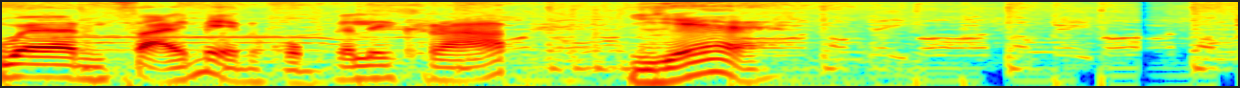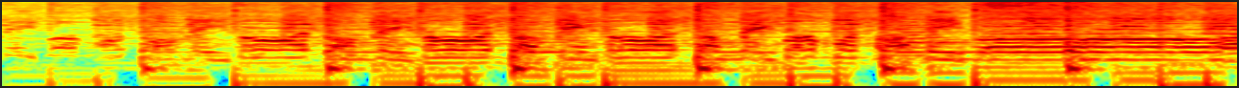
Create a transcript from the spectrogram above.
แวนสายเมดผมกันเลยครับ เย้ล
